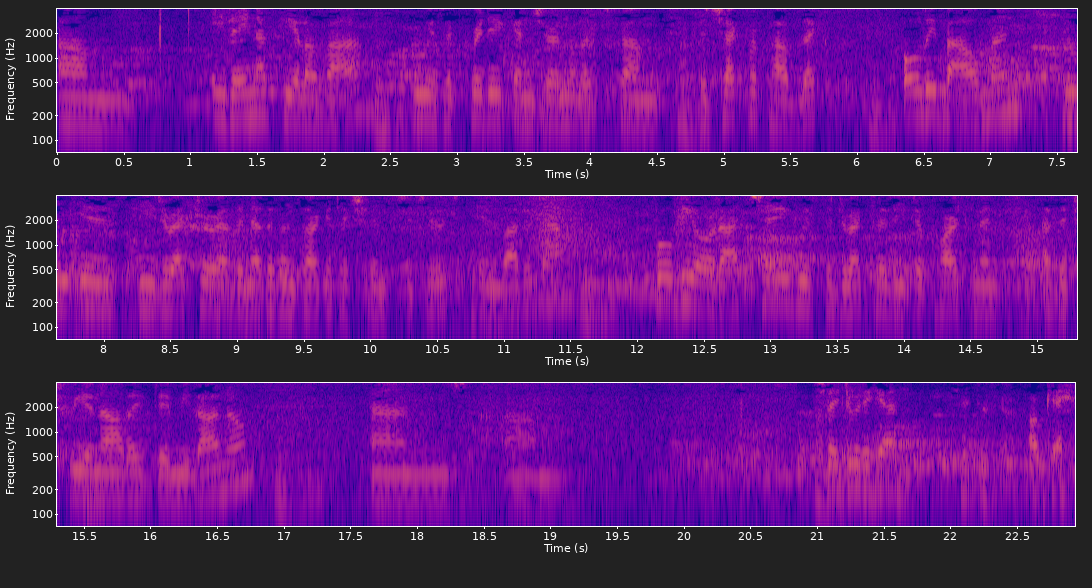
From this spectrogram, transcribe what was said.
Um, Irena Filova, who is a critic and journalist from the Czech Republic. Ole Bouman, who is the director of the Netherlands Architecture Institute in Rotterdam. Fulvio Irace, who is the director of the department of the Triennale de Milano. And um, Should I do it again? Should I do it again? Okay.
